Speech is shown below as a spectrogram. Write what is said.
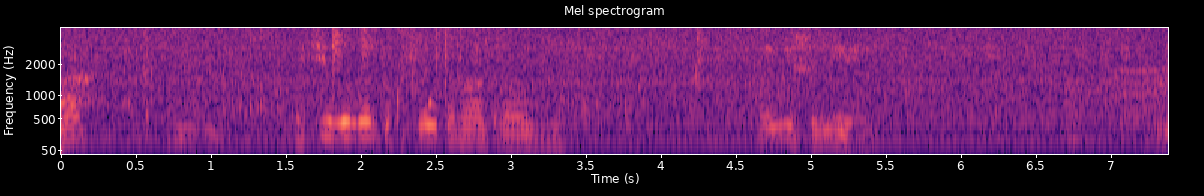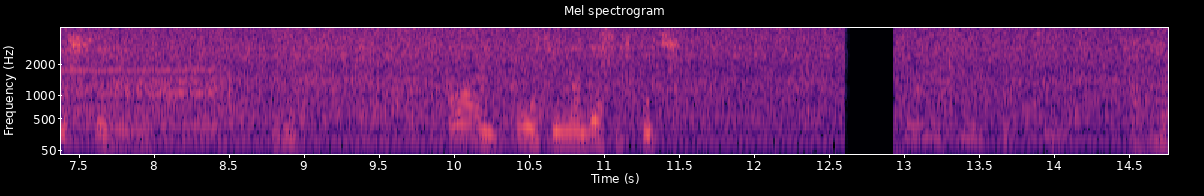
A? Pa cijelo vrijeme tako puta natrag ovdje. Aj više nije. Više nije. Gdje? Ovaj put ima desno s kući. Aha.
